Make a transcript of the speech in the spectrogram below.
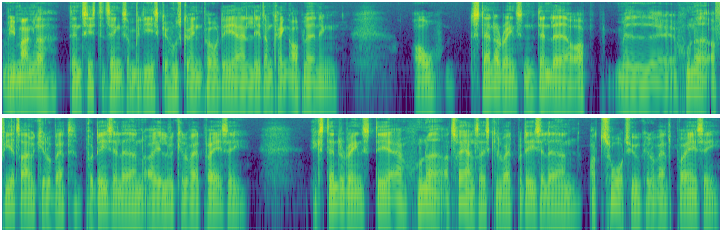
Vi mangler den sidste ting, som vi lige skal huske ind på, det er lidt omkring opladningen. Og standard rangen, den lader op med øh, 134 kW på DC-laderen og 11 kW på AC. Extended range, det er 153 kW på DC-laderen og 22 kW på AC,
